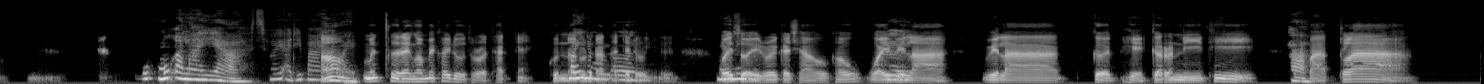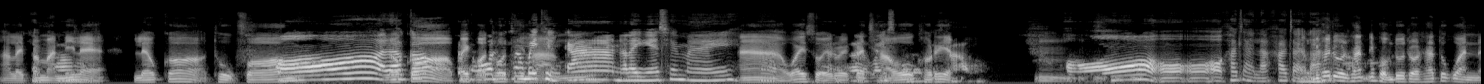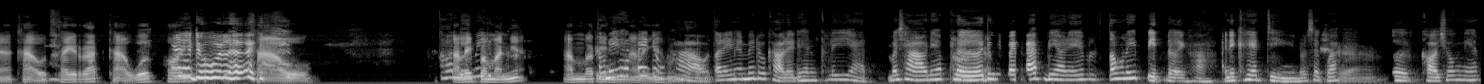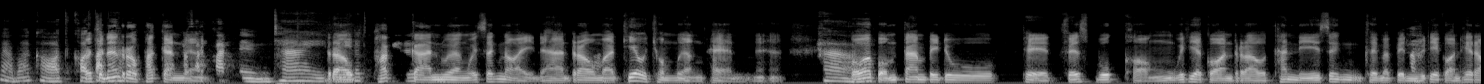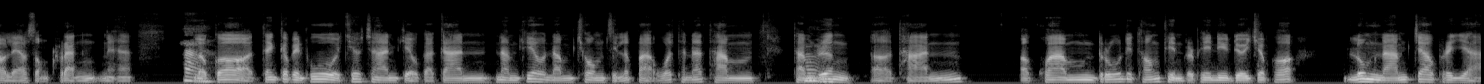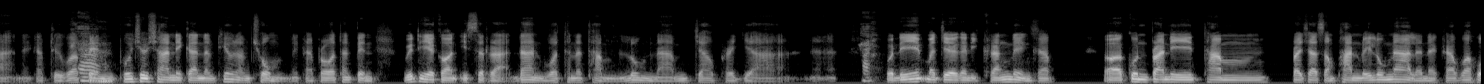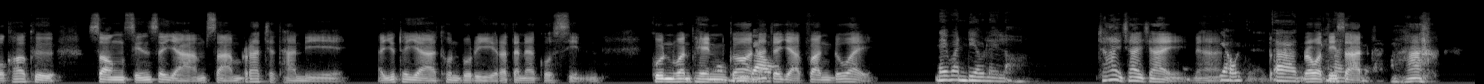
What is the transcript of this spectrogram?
มุกมุกอะไรอะ ช่วยอธิบายอ้าหวน่อยมันแสดงว่าไม่ค่อยดูโทรทัศน์ไง คุณอไม่รุดูณรัตน์อาจจะเลยดูอย่างอื่นไม่ไหวสวยไม่ดูรวยกระเช้าเขาไว้คือเวลาเวลาเกิดเหตุกรณีที่ค่ะปากกล้า อะไรประมาณแล้วก็นี้แหละ แล้วก็ถูกฟ้องอ๋อแล้วก็ไปขอโทษทีถ้าไม่หลังถึงการอะไรเงี้ยใช่ไหมอ่าไหวสวยรวยกระเช้าออไว้สวยเขาเรียกกะช้อืมอ๋ออ๋ออ๋ออ๋อเข้าใจแล้วเข้าใจแล้วไม่ค่อยดูโทรทัศน์นี่ผมดูโทรทัศน์ทุกวันนะข่าวไทยรัฐข่าวเวิร์กพอไม่ยได้ดูเลยข่าวตอนอะไรนี้ไม่ประดูมาณเนี้ย อมตอรินนนี้ทฉัร์นอะไรไม่ดูเงี้ยผมข่าว ตอนนี้ฉันไม่ดูข่าวเลยดิฉันเครียด เมื่อเช้าเนี้ยเผลอครับดูไปแป๊บเดียวนี้ต้องรีบปิดเลยค่ะ อันนี้เครียดจริงรู้สึกว่าครับเออขอช่วงเนี้ยแบบว่าขอขอเพราะตัดฉะนั้นเราพักการเมืองสักพักหนึ่งใช่ เราวันนี้จะพักการเมืองไว้สักหน่อยนะฮะเรามาเที่ยวชมเมืองแทนนะฮะค่ะเพราะว่าผมตามไปดูเพจ Facebook ของวิทยากรเราท่านนี้ ซึ่งเคยมาเป็นค่ะวิทยากรให้เราแล้วสองครั้งนะฮะค่ะ แล้วก็ท่านก็เป็นผู้เชี่ยวชาญเกี่ยวกับการนำเที่ยวนำชมศิลปะวัฒนธรรมอืมทำเรื่องเออฐานเอ่อความรู้ในท้องถิ่นประเพณีโดยเฉพาะลุ่มน้ำเจ้าพระยานะครับ ถือว่าค่ะเป็นผู้เชี่ยวชาญในการนำเที่ยวนำชมนะครับ เพราะว่าท่านเป็นวิทยากรอิสระด้านวัฒนธรรม ลุ่มน้ำเจ้าพระยานะฮะค่ะวันนี้มาเจอกันอีกครั้งหนึ่งครับเอ่อคุณปราณีทำ ประชาสัมพันธ์ไว้ล่วงหน้าแล้วนะครับ ว่าหัวข้อคือซองศิลป์สยามสามราชธานี อยุธยาธนบุรี รัตนโกสินทร์คุณวันเพ็ญก็น่าจะอยากฟังด้วย ในวันเดียวเลยเหรอ ใช่ใช่ใช่นะฮะเดียวจะประวัติศาสตร์ห้า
